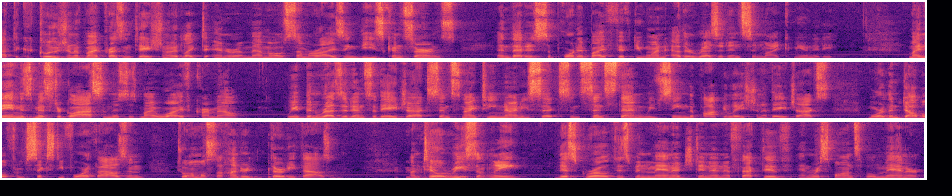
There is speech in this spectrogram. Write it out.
At the conclusion of my presentation, I'd like to enter a memo summarizing these concerns and that is supported by 51 other residents in my community. My name is Mr. Glass, and this is my wife, Carmel. We've been residents of Ajax since 1996, and since then, we've seen the population of Ajax more than double from 64,000 to almost 130,000. Until recently, this growth has been managed in an effective and responsible manner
